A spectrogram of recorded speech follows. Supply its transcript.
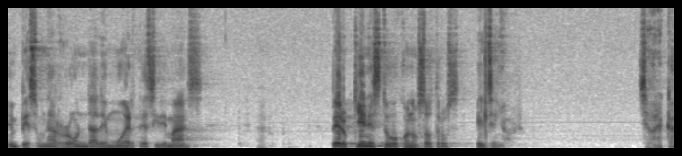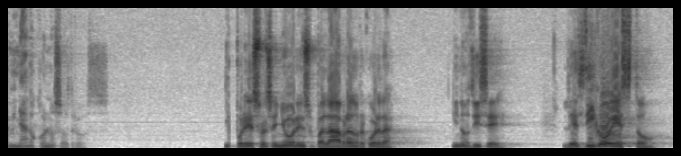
empezó una ronda de muertes y demás, pero ¿quién estuvo con nosotros? El Señor. Se ha caminado con nosotros. Y por eso el Señor en su palabra nos recuerda y nos dice, les digo esto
